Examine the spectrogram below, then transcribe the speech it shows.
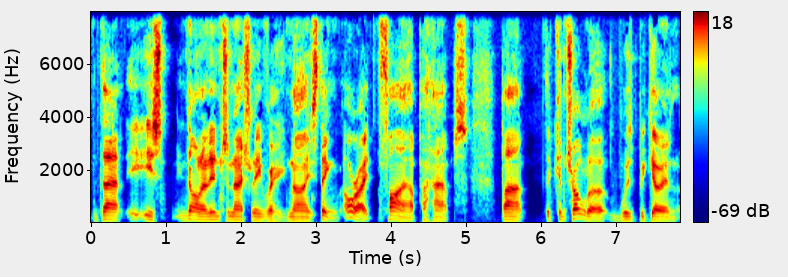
that is not an internationally recognized thing. All right, fire perhaps, but the controller would be going,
